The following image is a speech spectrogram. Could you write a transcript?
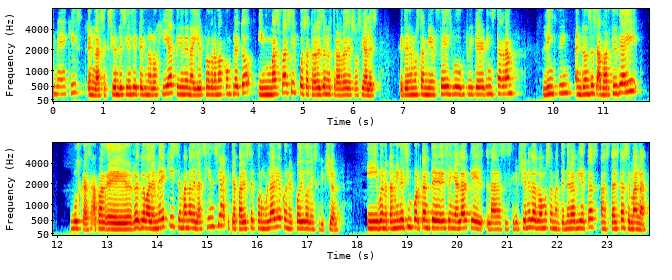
MX en la sección de Ciencia y Tecnología, tienen ahí el programa completo y más fácil pues a través de nuestras redes sociales, que tenemos también Facebook, Twitter, Instagram, LinkedIn. Entonces, a partir de ahí buscas eh, Red Global MX, Semana de la Ciencia y te aparece el formulario con el código de inscripción. Y bueno, también es importante señalar que las inscripciones las vamos a mantener abiertas hasta esta semana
